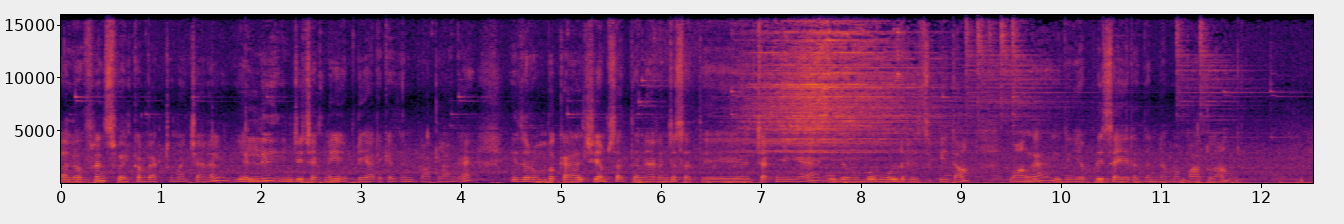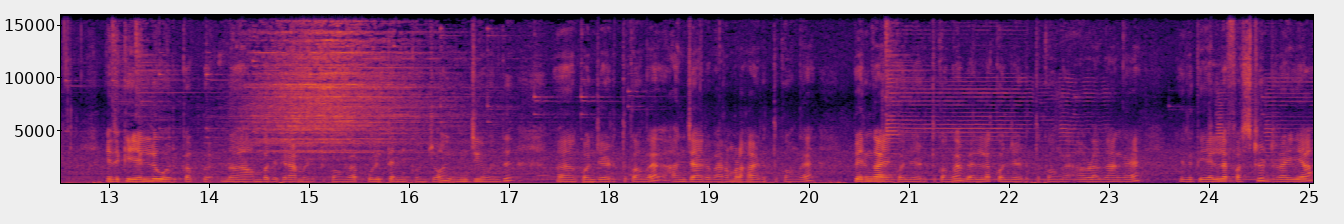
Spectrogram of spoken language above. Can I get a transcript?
Hello friends welcome back to my channel எள்ளு இஞ்சி சட்னி எப்படி அரைக்கிறதுன்னு பார்க்கலாங்க. இது ரொம்ப கால்சியம் சத்து நிறைஞ்ச சத்து சட்னிங்க. இது ரொம்ப ஓல்டு ரெசிபி தான். வாங்க இது எப்படி செய்கிறதுன்னு நம்ம பார்க்கலாம். இதுக்கு எள்ளு ஒரு கப்பு ஐம்பது கிராம் எடுத்துக்கோங்க. புளி தண்ணி கொஞ்சம் இஞ்சி வந்து கொஞ்சம் எடுத்துக்கோங்க. அஞ்சாறு வரமிளகாய் எடுத்துக்கோங்க. பெருங்காயம் கொஞ்சம் எடுத்துக்கோங்க. வெள்ளம் கொஞ்சம் எடுத்துக்கோங்க. அவ்வளோதாங்க இதுக்கு எள்ளை ஃபஸ்ட்டு ட்ரையாக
